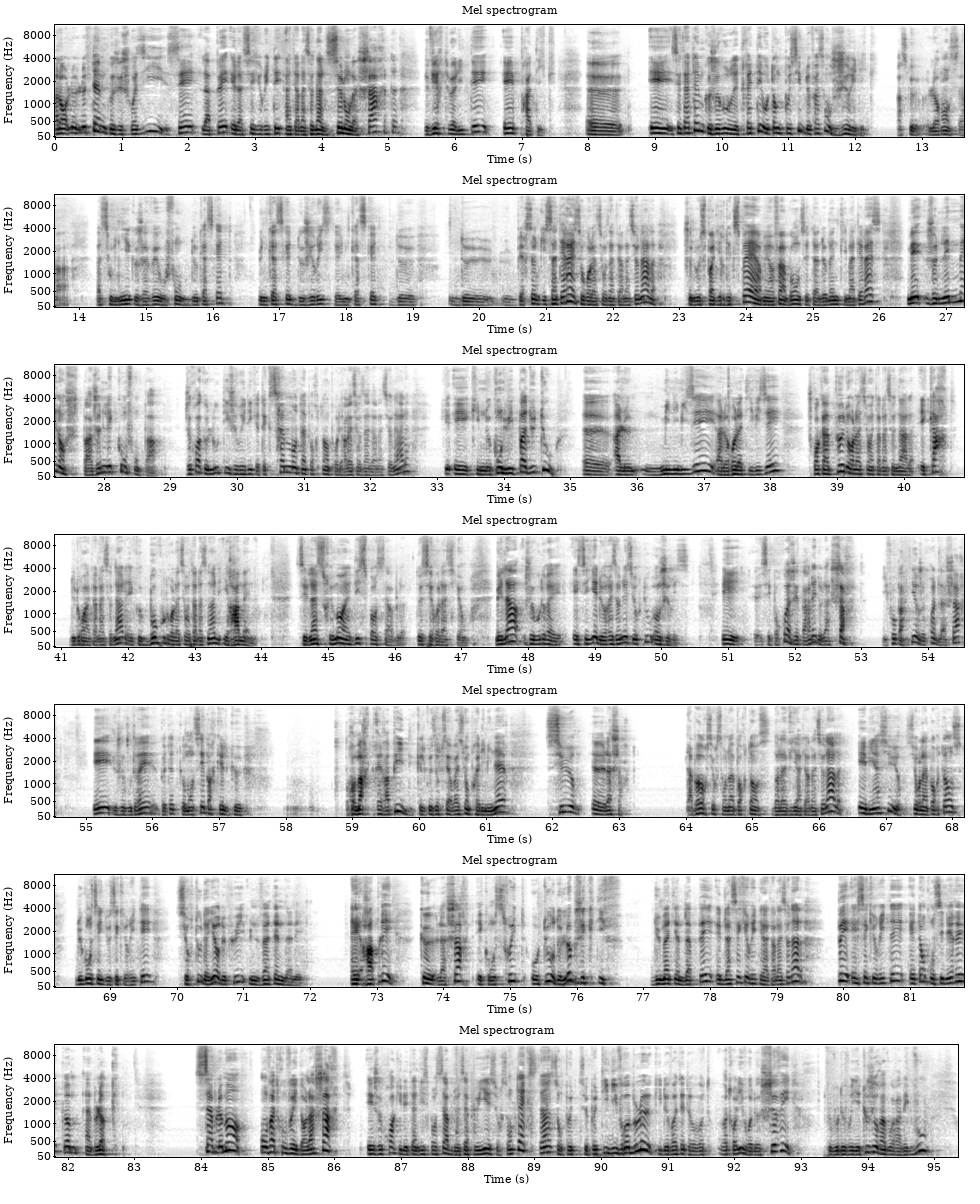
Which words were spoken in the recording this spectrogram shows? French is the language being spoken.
Alors, le, thème que j'ai choisi, c'est la paix et la sécurité internationale selon la charte, virtualité et pratique. Euh, et c'est un thème que je voudrais traiter autant que possible de façon juridique. Parce que Laurence a, souligné que j'avais au fond deux casquettes, une casquette de juriste et une casquette de, de, personnes qui s'intéressent aux relations internationales. Je n'ose pas dire d'experts, mais enfin, bon, c'est un domaine qui m'intéresse. Mais je ne les mélange pas, je ne les confonds pas. Je crois que l'outil juridique est extrêmement important pour les relations internationales et qu'il ne conduit pas du tout euh, à le minimiser, à le relativiser. Je crois qu'un peu de relations internationales écarte du droit international et que beaucoup de relations internationales y ramènent. C'est l'instrument indispensable de ces relations. Mais là, je voudrais essayer de raisonner surtout en juriste. Et euh, c'est pourquoi j'ai parlé de la charte. Il faut partir, je crois, de la charte. Et je voudrais peut-être commencer par quelques remarques très rapides, quelques observations préliminaires sur euh, la charte. D'abord sur son importance dans la vie internationale et bien sûr sur l'importance du Conseil de sécurité, surtout d'ailleurs depuis une vingtaine d'années. Et rappeler que la charte est construite autour de l'objectif du maintien de la paix et de la sécurité internationale, paix et sécurité étant considérés comme un bloc. Simplement, on va trouver dans la charte, et je crois qu'il est indispensable de s'appuyer sur son texte, hein, ce petit livre bleu qui devrait être votre, votre livre de chevet, que vous devriez toujours avoir avec vous,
